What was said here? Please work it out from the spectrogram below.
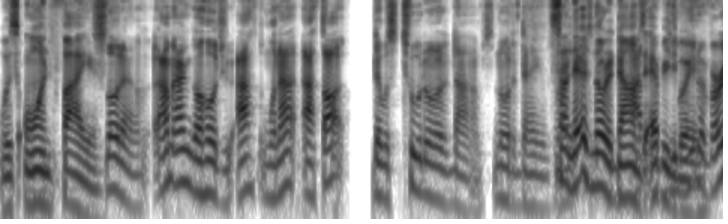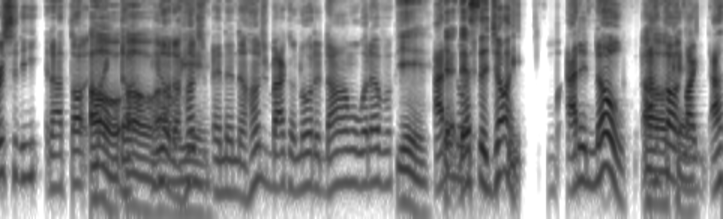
was on fire. Slow down. I'm, I'm gonna hold you. I when I, I thought there was two Notre Dames, Notre Dames. Son, right? there's Notre Dames I- the everywhere. University, and I thought, Oh, like, the, oh, you know, oh, the hunch, yeah. and then the Hunchback of Notre Dame or whatever. yeah, I didn't know that's the joint. I didn't know. I Oh, thought okay. like I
